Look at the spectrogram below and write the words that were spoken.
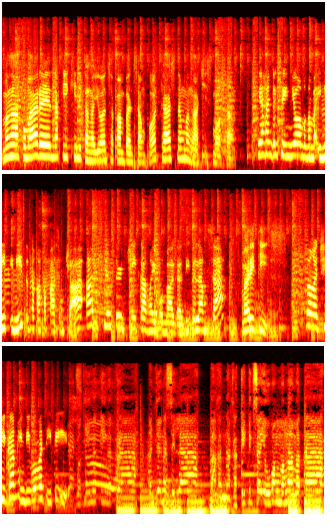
Mga kumare, nakikinig ka ngayon sa pambansang podcast ng mga chismosa. Ihahandog sa inyo ang mga mainit-init at nakakapasong tsaa, unfiltered chika ngayong umaga. Dito lang sa Maritis. mga chikang hindi mo matitiis. Mag-ingat-ingat ka, andyan na sila Baka nakatitig sa'yo ang mga mata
